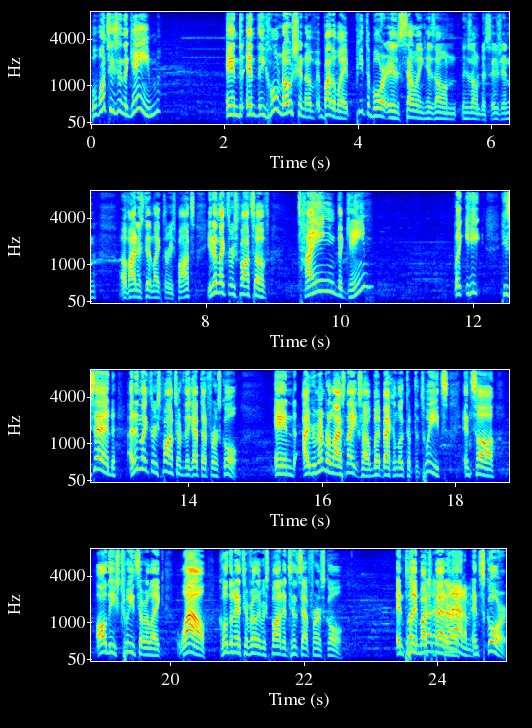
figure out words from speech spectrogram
But once he's in the game, and and the whole notion of by the way, Pete DeBoer is selling his own his own decision of I just didn't like the response. You didn't like the response of tying the game? Like he he said, I didn't like the response after they got that first goal. And I remember last night, so I went back and looked up the tweets and saw all these tweets that were like, "Wow, Golden Knights have really responded since that first goal, and played much but- better but Adam- and scored."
